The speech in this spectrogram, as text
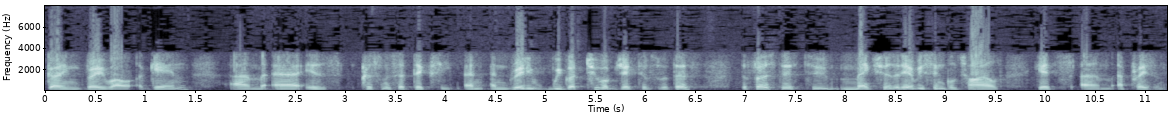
going very well again, um, uh, is Christmas at Dixie, and and really we've got two objectives with this. The first is to make sure that every single child gets um, a present.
